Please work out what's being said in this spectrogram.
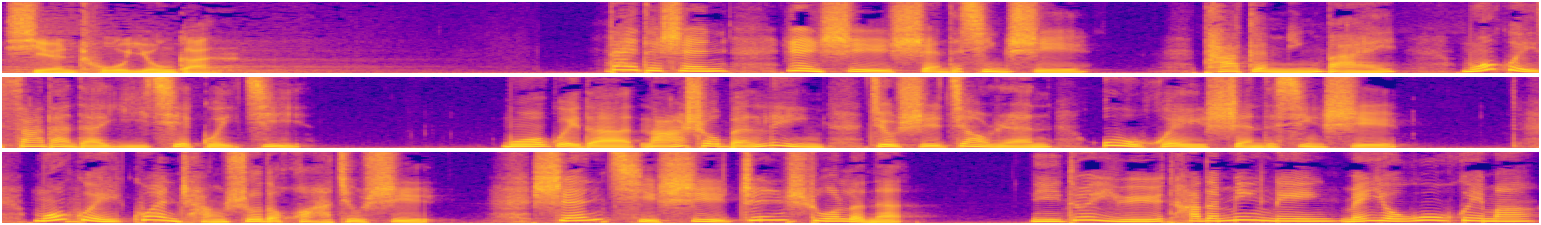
显出勇敢。戴德生认识神的信实，他更明白魔鬼撒旦的一切诡计。魔鬼的拿手本领就是叫人误会神的信实。魔鬼惯常说的话就是：“神岂是真说了呢？你对于他的命令没有误会吗？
